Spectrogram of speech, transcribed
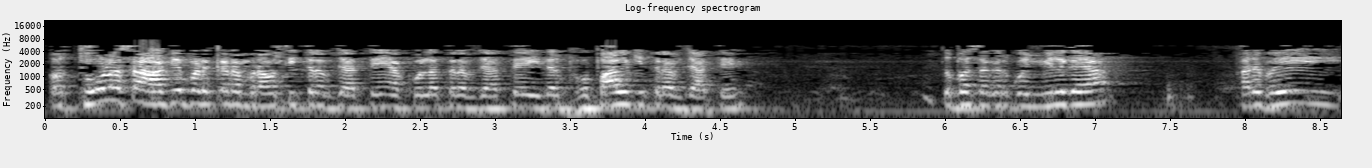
اور تھوڑا سا آگے بڑھ کر امراوتی طرف جاتے ہیں، اکولا طرف جاتے ہیں، ادھر بھوپال کی طرف جاتے ہیں۔ تو بس اگر کوئی مل گیا، ارے بھائی،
